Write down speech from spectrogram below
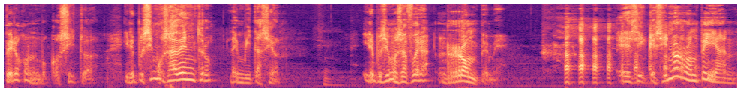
pero con un bocosito. Y le pusimos adentro la invitación. Y le pusimos afuera, rómpeme. Es decir, que si no rompían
